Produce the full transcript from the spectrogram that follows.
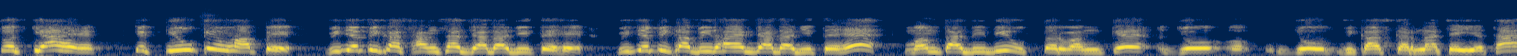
तो क्या है कि क्योंकि वहाँ पे बीजेपी का सांसद ज़्यादा जीते हैं, बीजेपी का विधायक ज़्यादा जीते हैं, ममता दीदी उत्तर बंग के जो जो विकास करना चाहिए था,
